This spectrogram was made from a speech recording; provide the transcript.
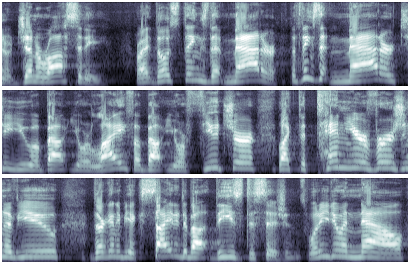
know, generosity, right? Those things that matter, the things that matter to you about your life, about your future, like the 10 year version of you, they're going to be excited about these decisions. What are you doing now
